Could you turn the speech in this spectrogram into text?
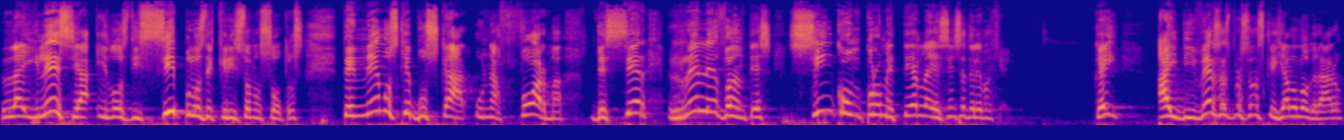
La iglesia y los discípulos de Cristo nosotros tenemos que buscar una forma de ser relevantes sin comprometer la esencia del Evangelio. ¿Ok? Hay diversas personas que ya lo lograron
